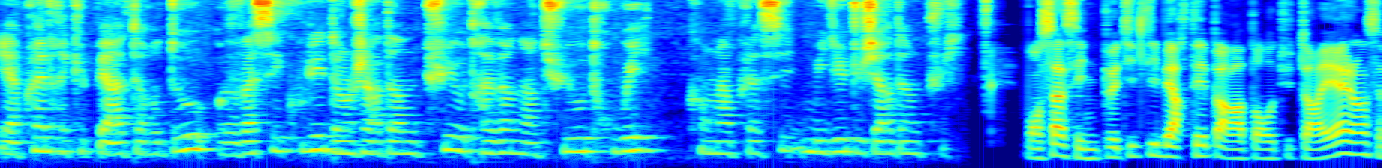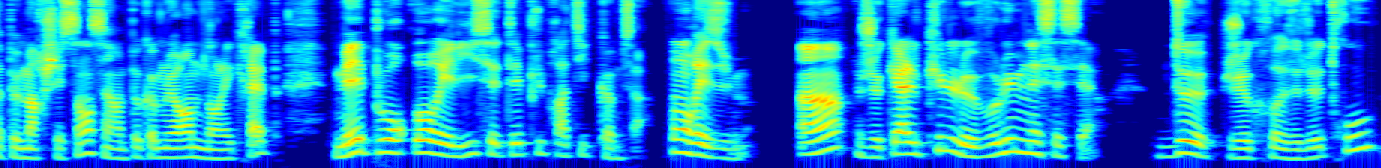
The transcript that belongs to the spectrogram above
Et après, le récupérateur d'eau va s'écouler dans le jardin de pluie au travers d'un tuyau troué qu'on a placé au milieu du jardin de pluie. Bon, ça, c'est une petite liberté par rapport au tutoriel, hein, ça peut marcher sans, c'est un peu comme le rhum dans les crêpes, mais pour Aurélie, c'était plus pratique comme ça. On résume. 1. Je calcule le volume nécessaire. 2. Je creuse le trou.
